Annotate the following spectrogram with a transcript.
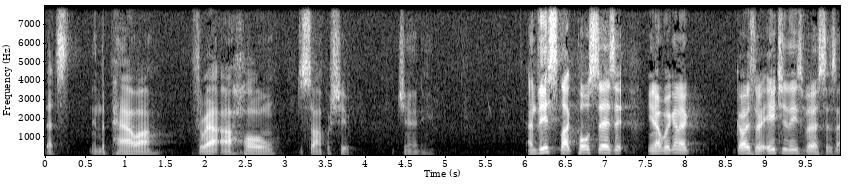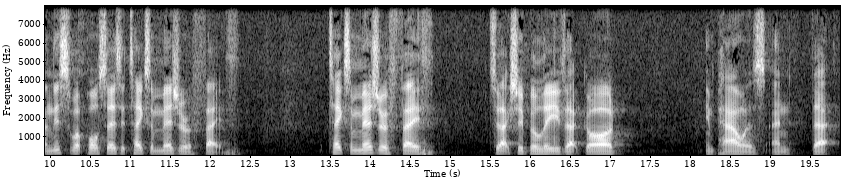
that's in the power throughout our whole discipleship journey. And this, like Paul says, it, you know, we're going to go through each of these verses, and this is what Paul says it takes a measure of faith. It takes a measure of faith to actually believe that God empowers and that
